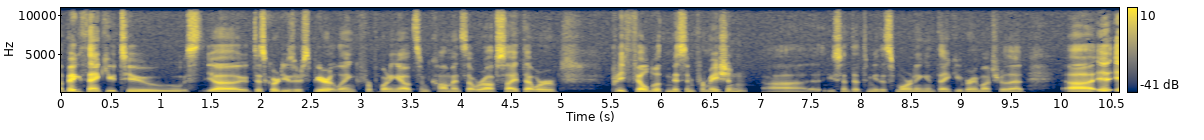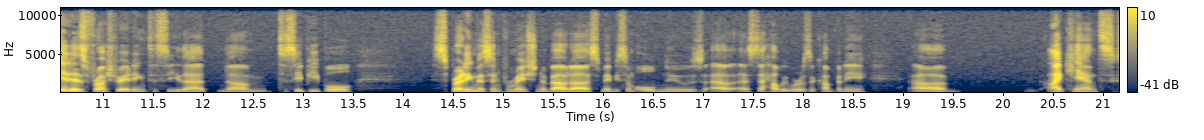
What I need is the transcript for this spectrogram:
a big thank you to uh, Discord user Spirit Link for pointing out some comments that were off site that were pretty filled with misinformation. Uh, you sent that to me this morning, and thank you very much for that. Uh, it, it is frustrating to see that, um, to see people spreading misinformation about us, maybe some old news uh, as to how we were as a company. Uh, I can't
